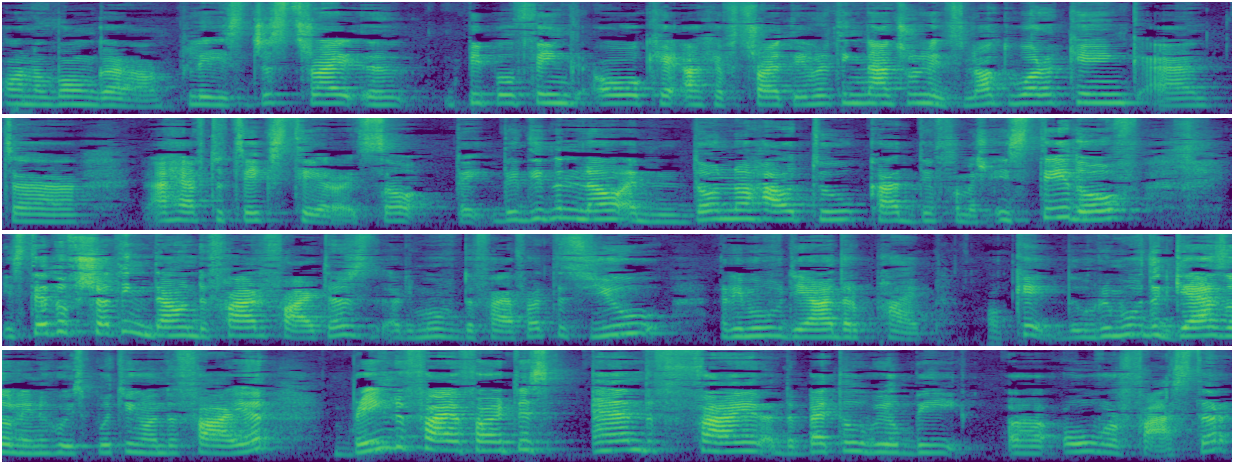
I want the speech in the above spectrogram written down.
on a longer run. Please just try uh, people think oh, okay i have tried everything naturally it's not working and uh, i have to take steroids. So they, they didn't know and don't know how to cut the inflammation. Instead of instead of shutting down the firefighters remove the firefighters you remove the other pipe okay remove the gasoline who is putting on the fire. Bring the firefighters and the fire the battle will be uh, over faster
